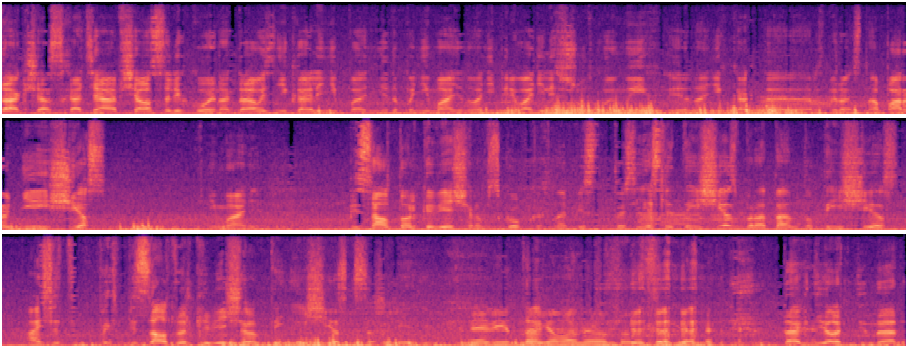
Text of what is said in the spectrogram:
Так, сейчас, хотя общался легко, иногда возникали недопонимания, но они переводились в шутку, и мы их, э, на них как-то разбирались. На пару дней исчез. Внимание. Писал только вечером в скобках написано. То есть, если ты исчез, братан, то ты исчез. А если ты писал только вечером, ты не исчез, к сожалению. Тебя видно, ебаный Так делать не надо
